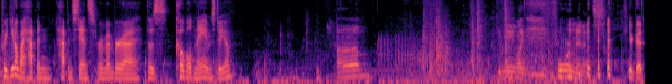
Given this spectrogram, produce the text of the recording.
for you don't by happen happenstance remember uh those kobold names, do you? Um, give me like four minutes. You're good.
